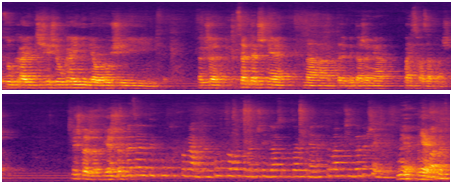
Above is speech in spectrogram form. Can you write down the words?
e, z Ukrai- dzisiejszej Ukrainy, Białorusi i Litwy. Także serdecznie na te wydarzenia Państwa zapraszam. Myślę, że jeszcze... Do tych punktów programu, ten punkt pomocy medycznej dla osób uzależnionych, to ma być Izba Wytrzeźwień. Nie, Nie. to ma być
